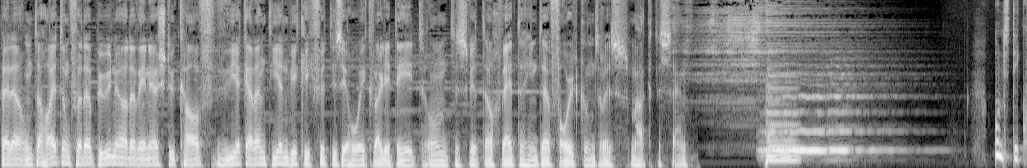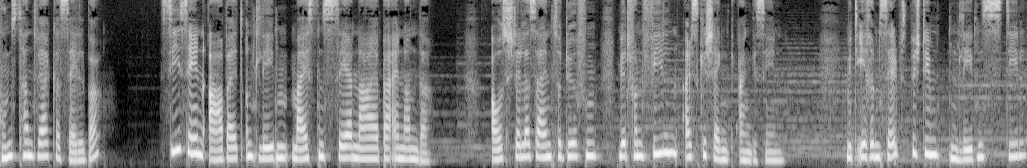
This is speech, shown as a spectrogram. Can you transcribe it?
bei der Unterhaltung vor der Bühne oder wenn ich ein Stück kaufe, wir garantieren wirklich für diese hohe Qualität und es wird auch weiterhin der Erfolg unseres Marktes sein. Und die Kunsthandwerker selber? Sie sehen Arbeit und Leben meistens sehr nahe beieinander. Aussteller sein zu dürfen, wird von vielen als Geschenk angesehen. Mit ihrem selbstbestimmten Lebensstil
